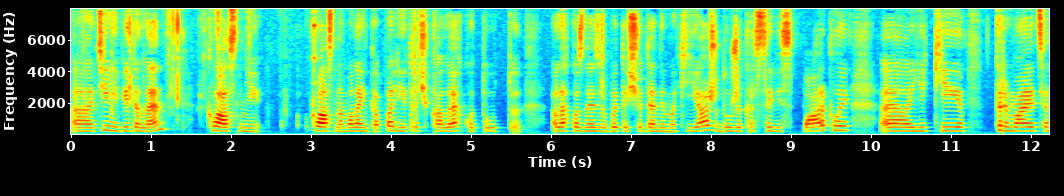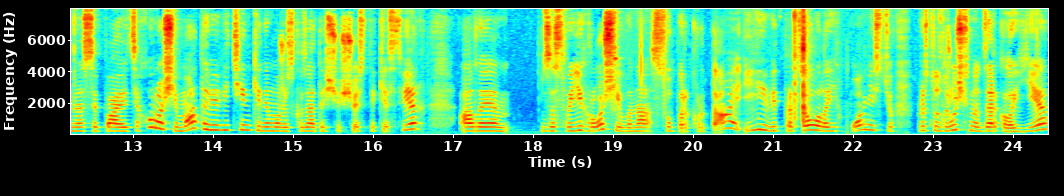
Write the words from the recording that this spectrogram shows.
Е, Тіні від Елен. Класні, класна маленька палітрочка, легко тут, легко з нею зробити щоденний макіяж, дуже красиві спаркли, е, які тримаються, не осипаються. Хороші матові відтінки, не можу сказати, що щось таке сверх, але за свої гроші вона супер крута і відпрацьовувала їх повністю. Просто зручно дзеркало є,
